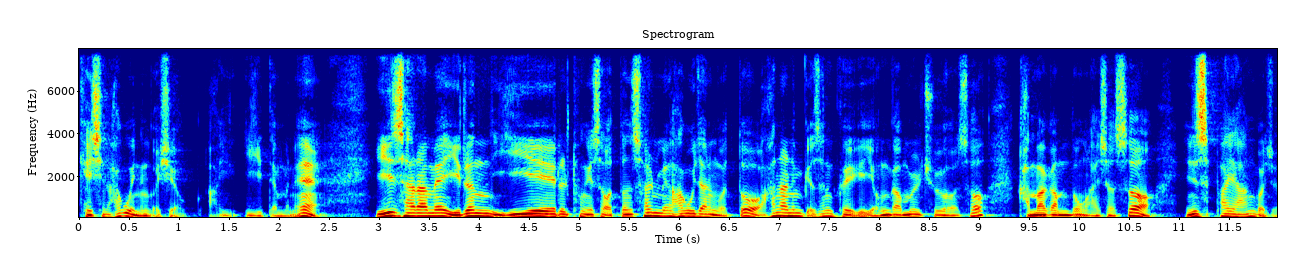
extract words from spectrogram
계시를 하고 있는 것이기 때문에 이 사람의 이런 이해를 통해서 어떤 설명하고자 하는 것도 하나님께서는 그에게 영감을 주어서 감화감동하셔서 인스파이어 한 거죠.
